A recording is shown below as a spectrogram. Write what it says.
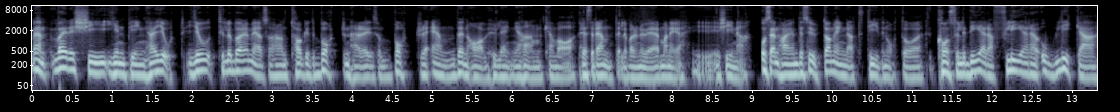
Men vad är det Xi Jinping har gjort? Jo, till att börja med så har han tagit bort den här liksom bortre änden av hur länge han kan vara president eller vad det nu är man är i, i Kina. Och sen har han dessutom ägnat tiden åt att konsolidera flera olika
